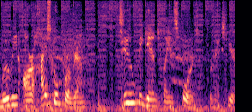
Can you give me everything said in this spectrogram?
moving our high school program to begin playing sports for next year,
